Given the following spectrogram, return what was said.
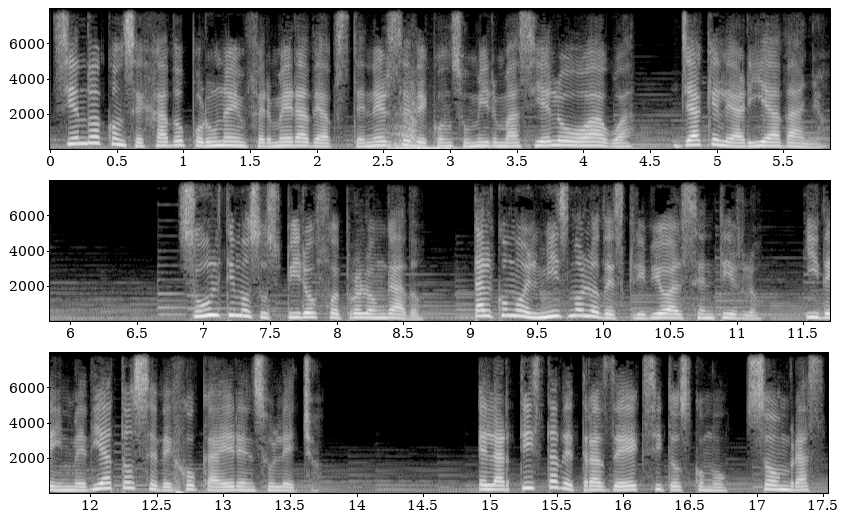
siendo aconsejado por una enfermera de abstenerse de consumir más hielo o agua, ya que le haría daño. Su último suspiro fue prolongado, tal como él mismo lo describió al sentirlo, y de inmediato se dejó caer en su lecho. El artista detrás de éxitos como Sombras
